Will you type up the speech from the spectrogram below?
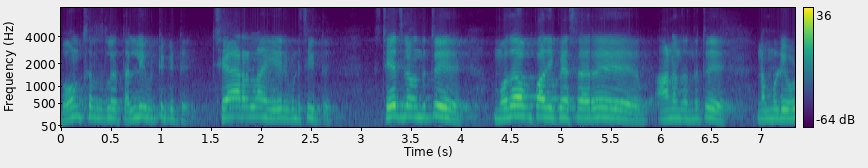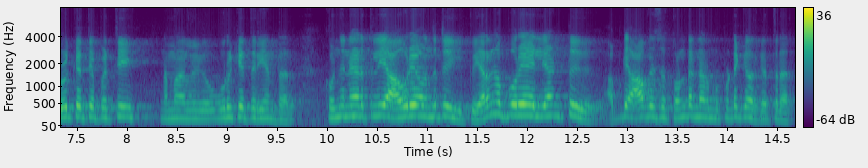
பவுன்சர்ஸில் தள்ளி விட்டுக்கிட்டு சேரெல்லாம் ஏறி பிடிச்சிக்கிட்டு ஸ்டேஜில் வந்துட்டு மொதல் பாதி பேசுகிறாரு ஆனந்த் வந்துட்டு நம்மளுடைய ஒழுக்கத்தை பற்றி நம்மளுக்கு உருக்கே தெரியன்றார். கொஞ்ச நேரத்துலேயே அவரே வந்துட்டு இப்போ இறங்க போறியா இல்லையான்ட்டு அப்படியே ஆஃபீஸை தொண்டை நரம்பு புட்டைக்கு அவர் கத்துறாரு.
